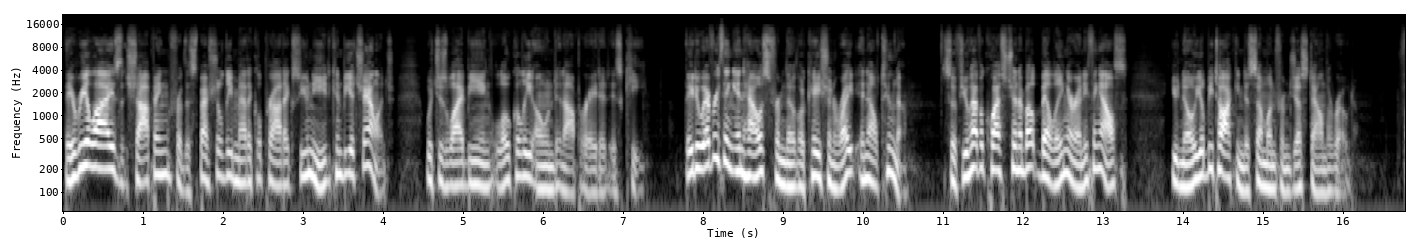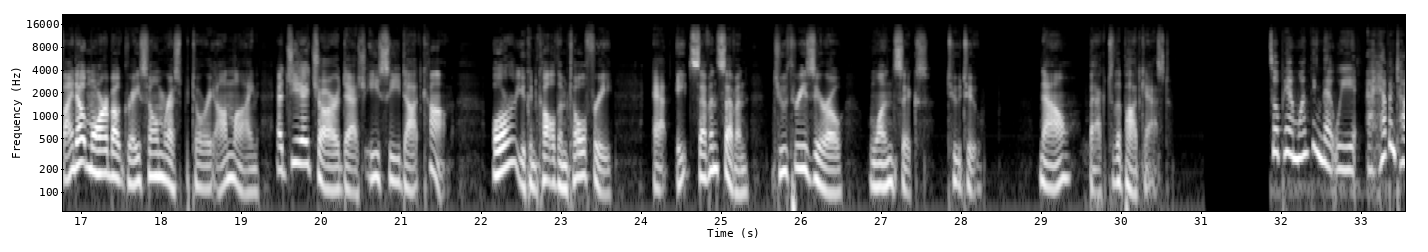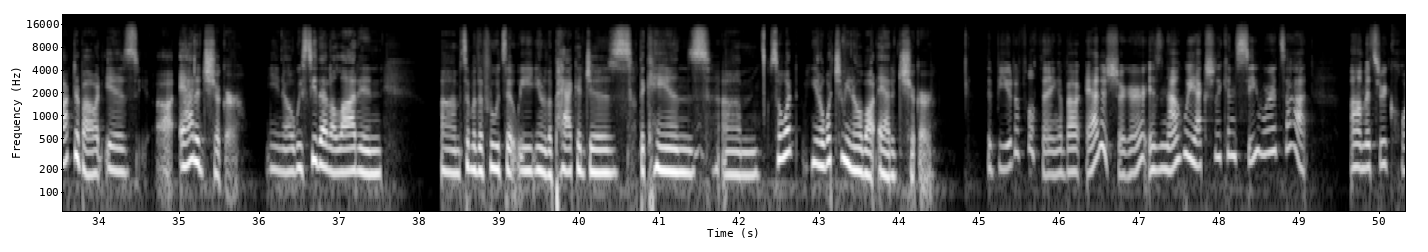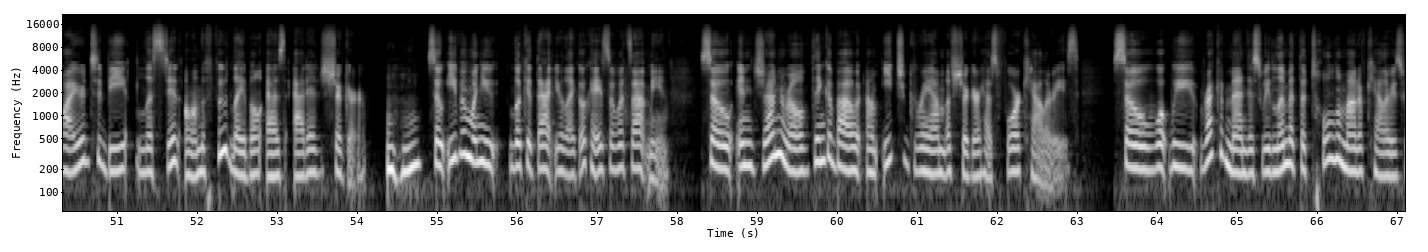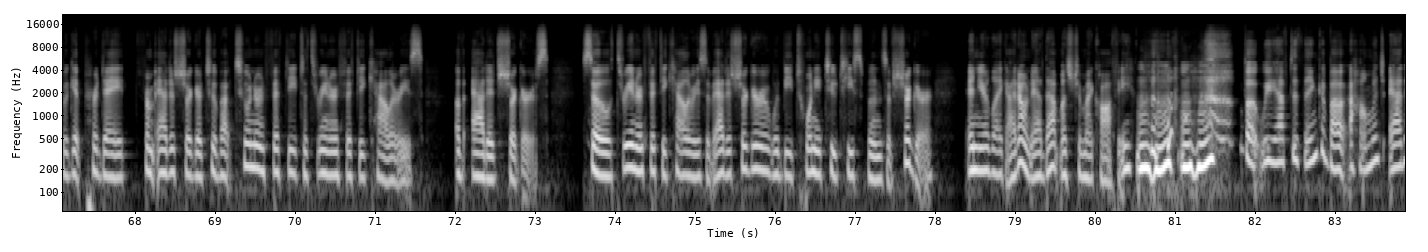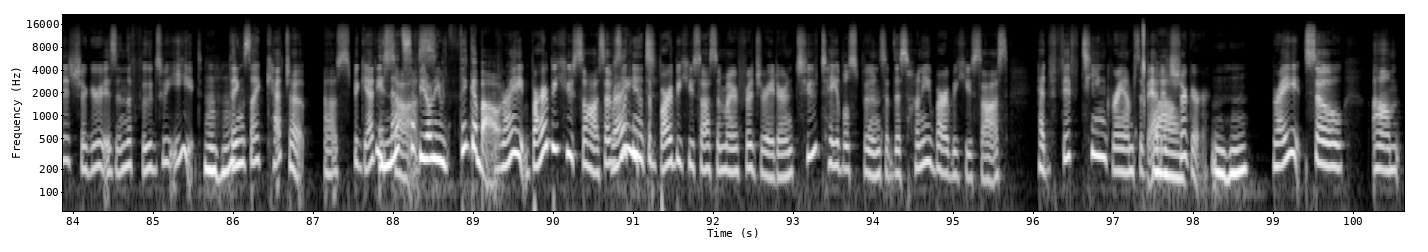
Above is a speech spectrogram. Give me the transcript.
They realize that shopping for the specialty medical products you need can be a challenge, which is why being locally owned and operated is key. They do everything in house from their location right in Altoona. So if you have a question about billing or anything else, you know you'll be talking to someone from just down the road. Find out more about Grace Home Respiratory online at ghr ec.com, or you can call them toll free at 877 230 1622. Now, back to the podcast. So, Pam, one thing that we haven't talked about is uh, added sugar. You know, we see that a lot in um, some of the foods that we eat. You know, the packages, the cans. Um, so, what you know, what should we know about added sugar? The beautiful thing about added sugar is now we actually can see where it's at. Um, it's required to be listed on the food label as added sugar. Mm-hmm. So even when you look at that, you're like, okay, so what's that mean? So in general, think about um, each gram of sugar has four calories. So what we recommend is we limit the total amount of calories we get per day from added sugar to about 250 to 350 calories of added sugars. So 350 calories of added sugar would be 22 teaspoons of sugar. And you're like, I don't add that much to my coffee. Mm-hmm. Mm-hmm. but we have to think about how much added sugar is in the foods we eat. Mhm. Things like ketchup, uh, spaghetti And sauce. that's stuff you don't even think about. Right, barbecue sauce. I was looking at the barbecue sauce in my refrigerator, and two tablespoons of this honey barbecue sauce had 15 grams of added Wow. sugar. Mm-hmm. Right, so um,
